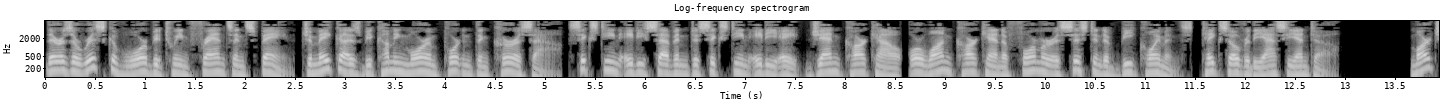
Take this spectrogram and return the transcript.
There is a risk of war between France and Spain. Jamaica is becoming more important than Curaçao. 1687 to 1688 Jan Carcau, or Juan Carcan, a former assistant of B. Coymans, takes over the Asiento. March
